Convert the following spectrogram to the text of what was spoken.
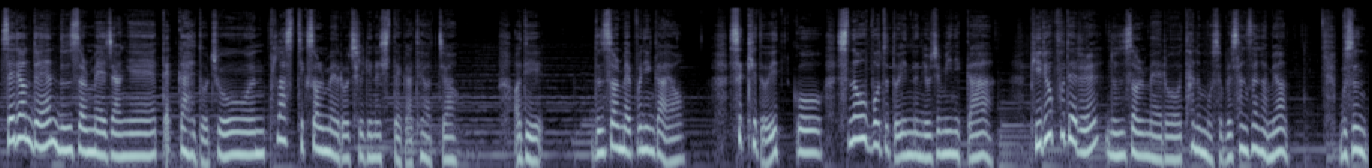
세련된 눈썰 매장에 때깔도 좋은 플라스틱 썰매로 즐기는 시대가 되었죠. 어디 눈썰매뿐인가요? 스키도 있고 스노우보드도 있는 요즘이니까 비료 푸대를 눈썰매로 타는 모습을 상상하면 무슨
